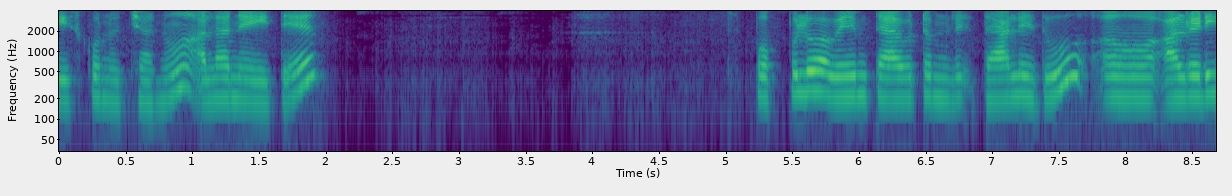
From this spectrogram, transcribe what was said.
తీసుకొని వచ్చాను. అలానే అయితే పప్పులు అవేం తేవటం తేలేదు. ఆల్రెడీ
